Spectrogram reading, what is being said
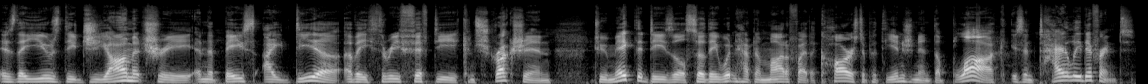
is they used the geometry and the base idea of a 350 construction to make the diesel so they wouldn't have to modify the cars to put the engine in. The block is entirely different.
